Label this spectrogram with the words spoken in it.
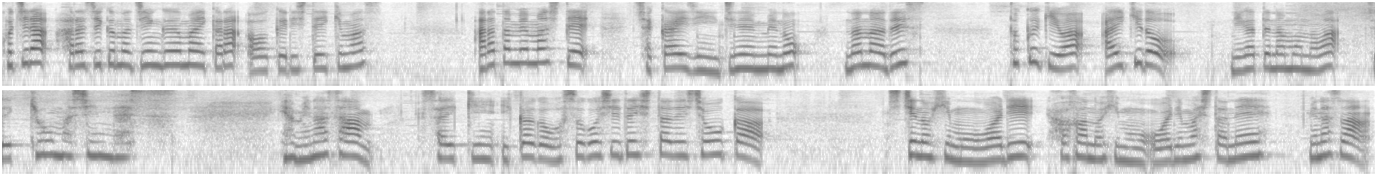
こちら原宿の神宮前からお送りしていきます改めまして社会人1年目のナナです。特技は合気道。苦手なものは絶叫マシンです。いや皆さん最近いかがお過ごしでしたでしょうか？父の日も終わり母の日も終わりましたね。皆さん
